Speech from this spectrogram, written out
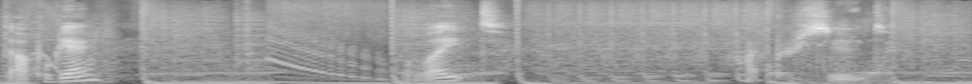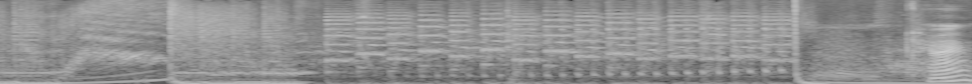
Doppelgang. Light. Hot Pursuit. Okay.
